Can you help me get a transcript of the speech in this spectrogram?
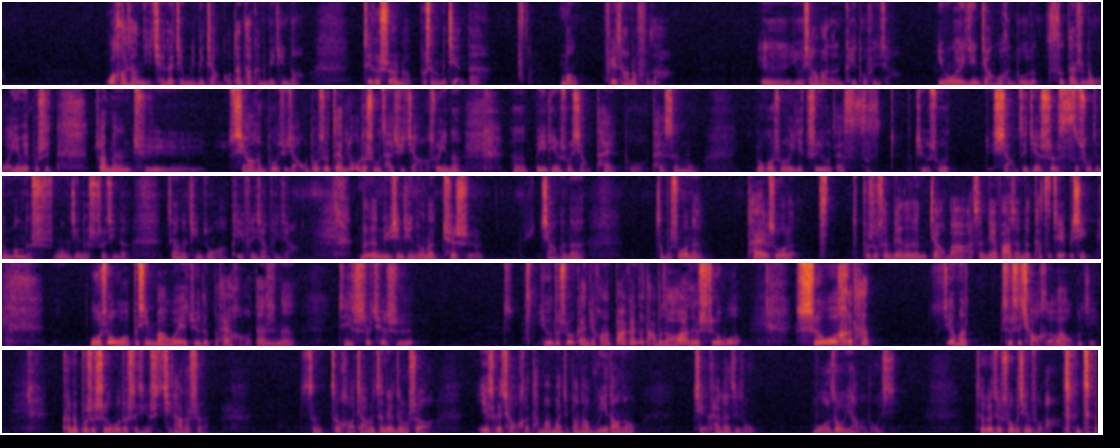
我好像以前在节目里面讲过，但他可能没听到。这个事儿呢，不是那么简单，梦。”非常的复杂，呃，有想法的人可以多分享，因为我已经讲过很多次，但是呢，我因为不是专门去想很多去讲，我都是在录的时候才去讲，所以呢，嗯，不一定说想太多太深入。如果说一直有在思，就是说想这件事、思索这个梦的事、梦境的事情的这样的听众啊，可以分享分享。那个女性听众呢，确实讲的呢，怎么说呢？她也说了，不是身边的人讲吧，身边发生的，她自己也不信。我说我不信吧，我也觉得不太好。但是呢，这些事确实有的时候感觉好像八竿子打不着啊。这个蛇窝，蛇窝和他，要么只是巧合吧，我估计，可能不是蛇窝的事情，是其他的事。正正好，假如真的有这种事啊，也是个巧合，他妈妈就帮他无意当中解开了这种魔咒一样的东西，这个就说不清楚了。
